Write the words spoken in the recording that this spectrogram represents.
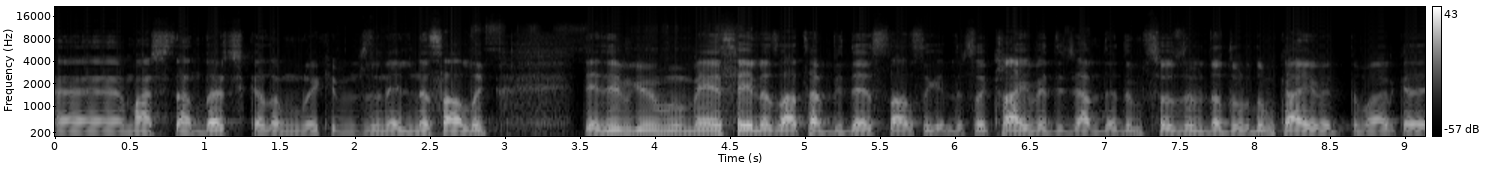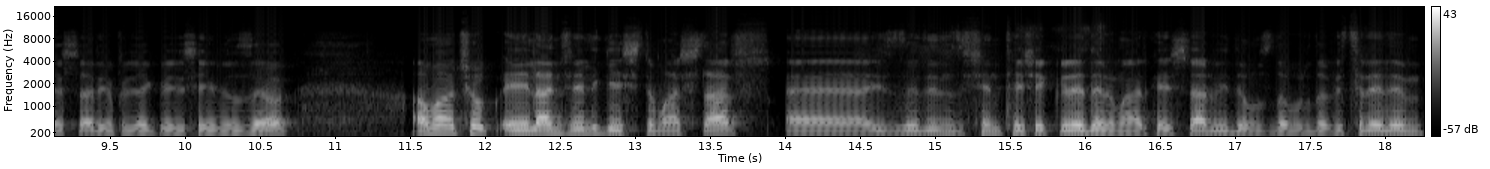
Ee, maçtan da çıkalım. Rakibimizin eline sağlık. Dediğim gibi bu MS ile zaten bir destansı gelirse kaybedeceğim dedim. Sözümde durdum kaybettim arkadaşlar. Yapacak bir şeyimiz de yok. Ama çok eğlenceli geçti maçlar. Ee, izlediğiniz için teşekkür ederim arkadaşlar. Videomuzu da burada bitirelim.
